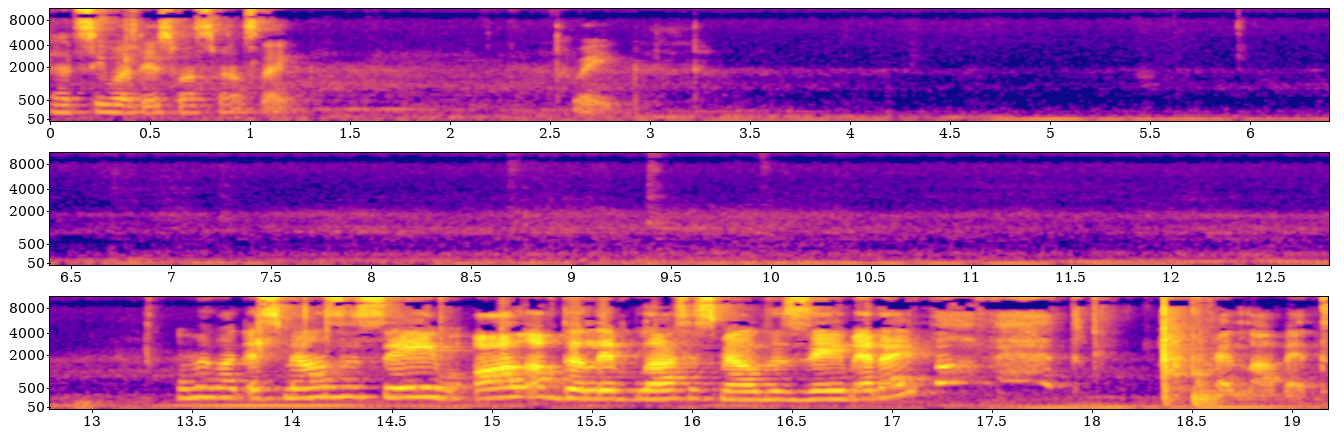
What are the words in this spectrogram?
let's see what this one smells like. Wait oh my god it smells the same all of the lip glosses smell the same and I love it. I love it.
